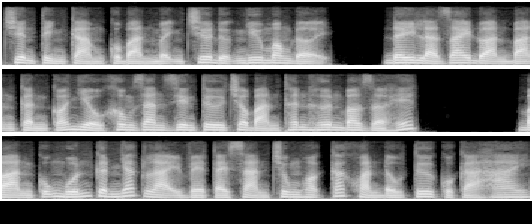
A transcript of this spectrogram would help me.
Chuyện tình cảm của bản mệnh chưa được như mong đợi. Đây là giai đoạn bạn cần có nhiều không gian riêng tư cho bản thân hơn bao giờ hết. Bạn cũng muốn cân nhắc lại về tài sản chung hoặc các khoản đầu tư của cả hai.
